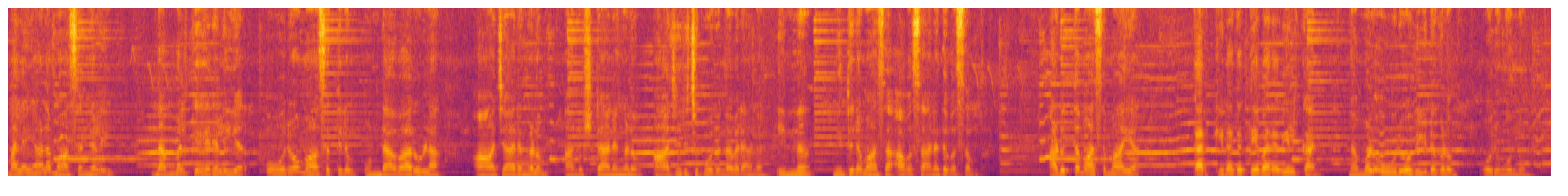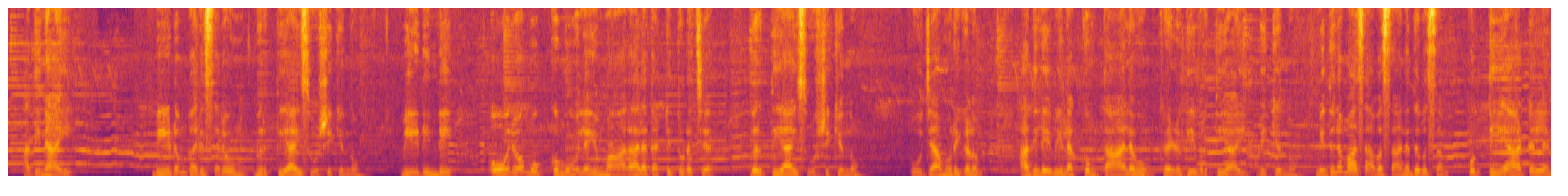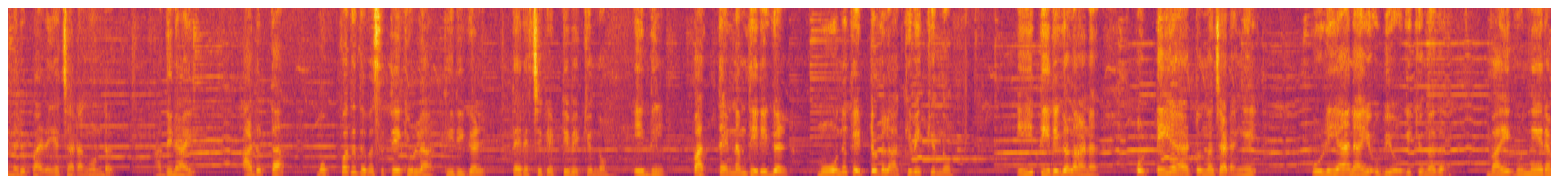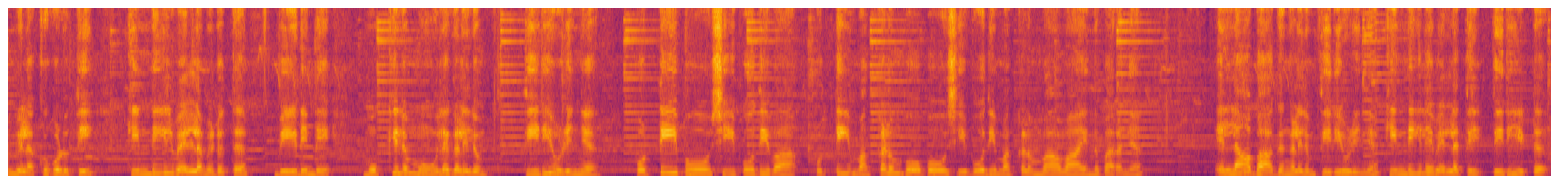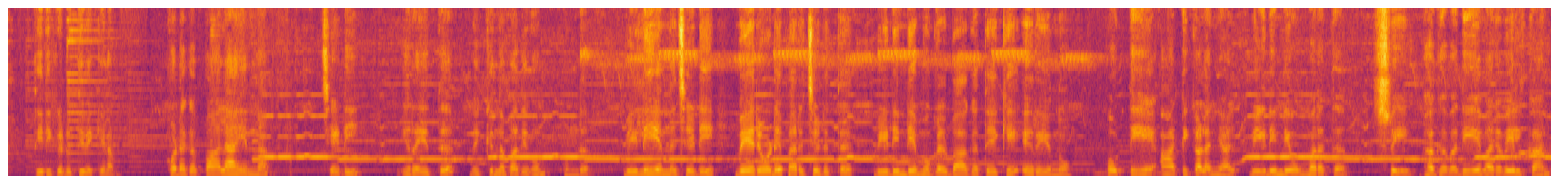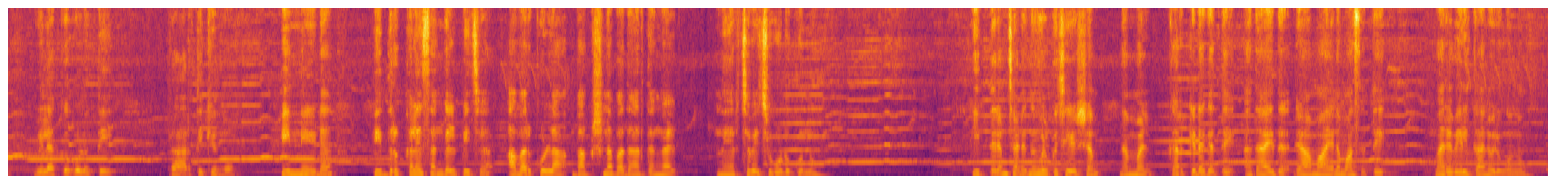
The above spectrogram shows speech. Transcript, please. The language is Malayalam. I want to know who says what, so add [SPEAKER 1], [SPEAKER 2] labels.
[SPEAKER 1] മലയാള മാസങ്ങളിൽ നമ്മൾ കേരളീയർ ഓരോ മാസത്തിലും ഉണ്ടാവാറുള്ള ആചാരങ്ങളും അനുഷ്ഠാനങ്ങളും ആചരിച്ചു പോരുന്നവരാണ്. ഇന്ന് മിഥുനമാസ അവസാന ദിവസം. അടുത്ത മാസമായ കർക്കിടകത്തെ വരവേൽക്കാൻ നമ്മൾ ഓരോ വീടുകളും ഒരുങ്ങുന്നു. അതിനായി വീടും പരിസരവും വൃത്തിയായി സൂക്ഷിക്കുന്നു. വീടിന്റെ ഓരോ മുക്കും മൂലയും മാറാല തട്ടിത്തുടച്ച് വൃത്തിയായി സൂക്ഷിക്കുന്നു. പൂജാമുറികളും അതിലെ വിളക്കും താലവും കഴുകി വൃത്തിയായി വെക്കുന്നു. മിഥുനമാസ അവസാന ദിവസം പൊട്ടിയ ആട്ടൽ എന്നൊരു പഴയ ചടങ്ങുണ്ട്. അതിനായി അടുത്ത മുപ്പത് ദിവസത്തേക്കുള്ള തിരികൾ തെരച്ച് കെട്ടിവെക്കുന്നു ഇതിൽ പത്തെണ്ണം തിരികൾ മൂന്ന് കെട്ടുകളാക്കി വെക്കുന്നു. ഈ തിരികളാണ് പൊട്ടിയ ആട്ടുന്ന ചടങ്ങിൽ ഉഴിയാനായി ഉപയോഗിക്കുന്നത്. വൈകുന്നേരം വിളക്കു കൊളുത്തി കിണ്ടിയിൽ വെള്ളമെടുത്ത് വീടിന്റെ മുക്കിലും മൂലകളിലും തിരി ഒഴിഞ്ഞ് പൊട്ടി പോ ശീപോതി വാ പൊട്ടി മക്കളും പോ പോ ശീപോതി മക്കളും വാ വാ എന്ന് പറഞ്ഞ് എല്ലാ ഭാഗങ്ങളിലും തിരി ഒഴിഞ്ഞ് കിണ്ടിയിലെ വെള്ളത്തിൽ തിരിയിട്ട് തിരി കെടുത്തി വെക്കണം. കൊടകപ്പാല എന്ന ചെടി ഇറയത്ത് വെക്കുന്ന പതിവും ഉണ്ട്. വെളി എന്ന ചെടി വേരോടെ പറിച്ചെടുത്ത് വീടിന്റെ മുകൾ ഭാഗത്തേക്ക് എറിയുന്നു. പൊട്ടിയെ ആട്ടിക്കളഞ്ഞാൽ വീടിന്റെ ഉമ്മറത്ത് ശ്രീ ഭഗവതിയെ വരവേൽക്കാൻ വിളക്ക് കൊളുത്തി പ്രാർത്ഥിക്കുന്നു. പിന്നീട് പിതൃക്കളെ സങ്കല്പിച്ച് അവർക്കുള്ള ഭക്ഷണ പദാർത്ഥങ്ങൾ നേർച്ച വെച്ചു കൊടുക്കുന്നു. ഇത്തരം ചടങ്ങുകൾക്ക് ശേഷം നമ്മൾ കർക്കിടകത്തെ അതായത് രാമായണ മാസത്തെ വരവേൽക്കാൻ ഒരുങ്ങുന്നു.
